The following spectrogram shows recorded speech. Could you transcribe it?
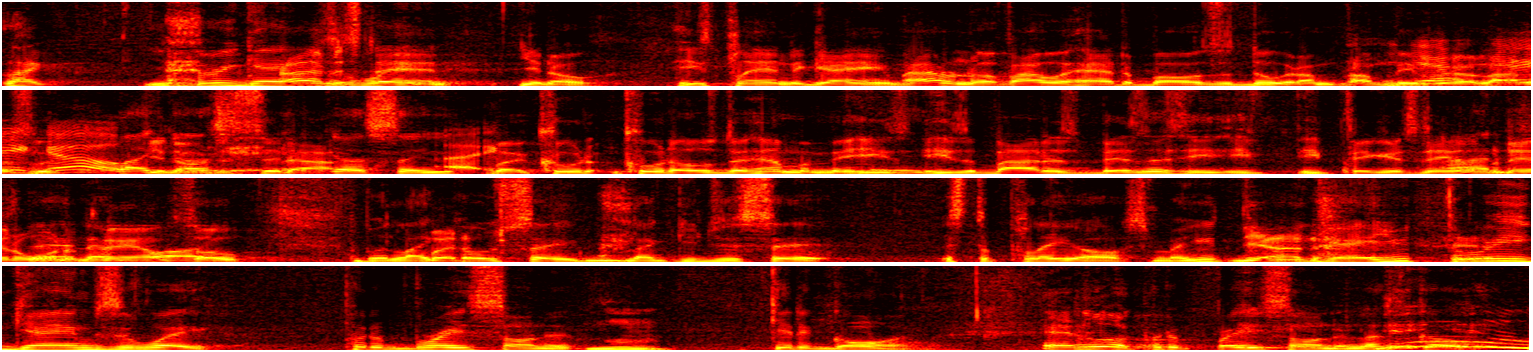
like You three games. I understand. Away. You know, he's playing the game. I don't know if I would have the balls to do it. I'm, I'm being yeah, real honest with you. Like you know, to sit out. Say, but kudos to him. I mean, he's he's about his business. He he, he figures they, they don't want to pay him. So, but like but, Coach say, like you just said, it's the playoffs, man. You three, yeah. game, you three yeah. games away. Put a brace on it. Mm. Get it going. And look, put a brace on it. Let's go.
